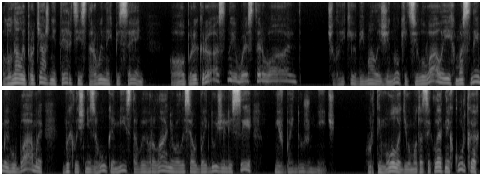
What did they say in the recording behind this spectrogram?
лунали протяжні терції старовинних пісень. О, прекрасний Вестервальд! Чоловіки обіймали жінок і цілували їх масними губами, викличні згуки міста вигорланювалися в байдужі ліси і в байдужу ніч. Гурти молоді у мотоциклетних куртках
